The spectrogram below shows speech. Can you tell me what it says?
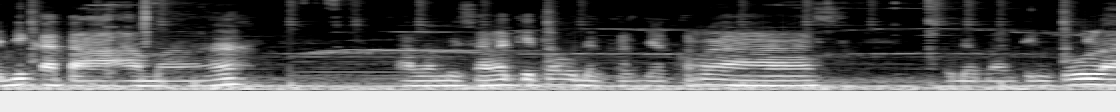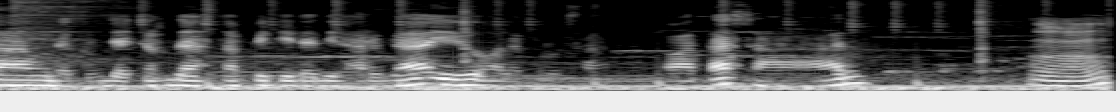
jadi kata Ama kalau misalnya kita udah kerja keras udah banting tulang udah kerja cerdas tapi tidak dihargai oleh perusahaan atau atasan Hmm.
